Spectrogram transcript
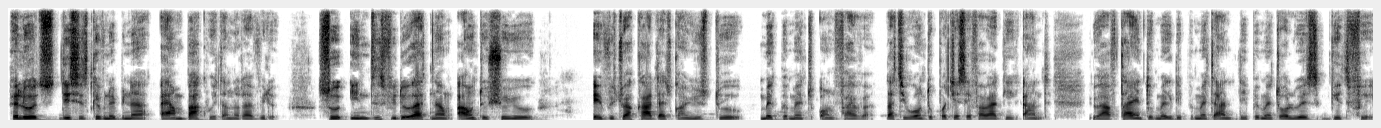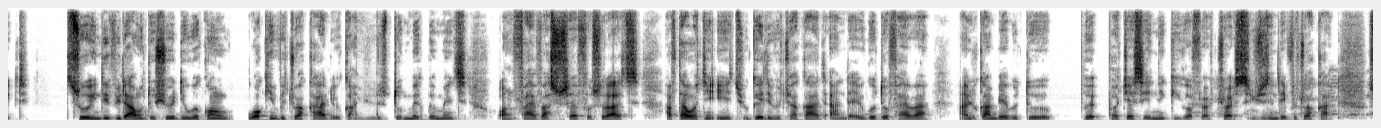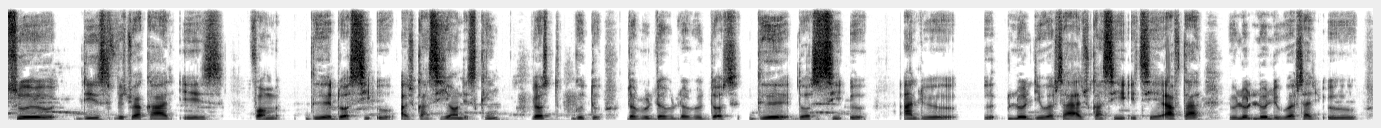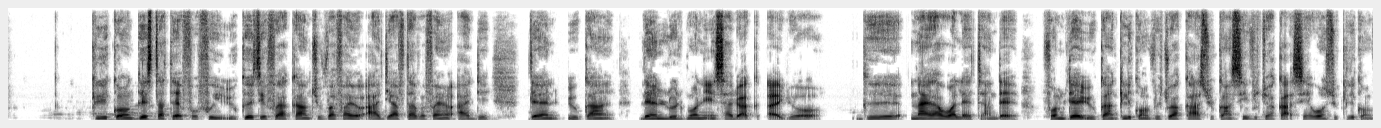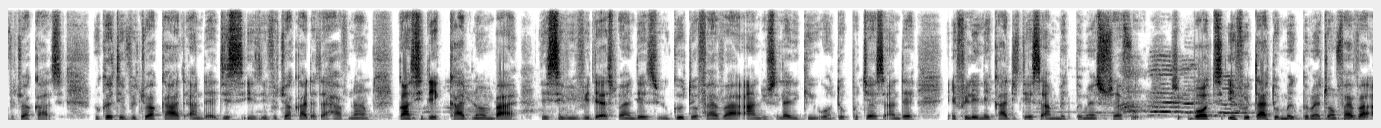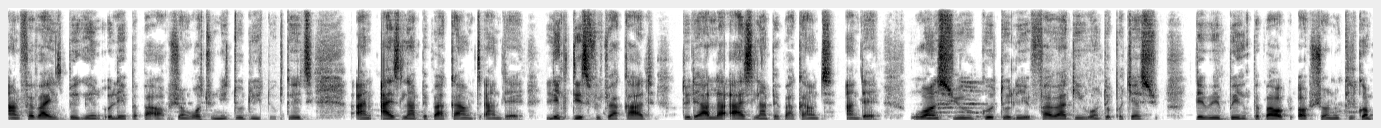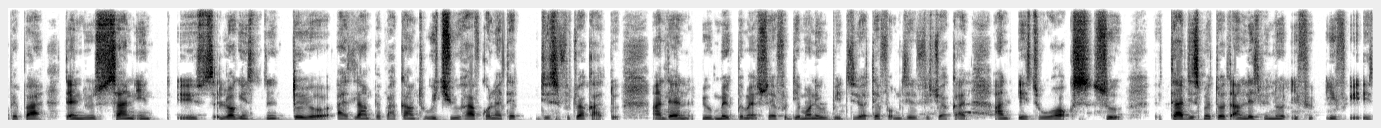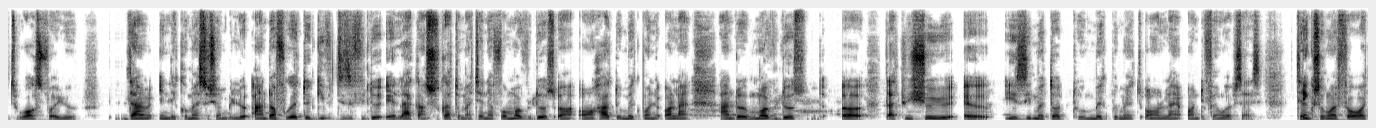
hello this is kevin obinna i am back with another video. So in this video right now i want to show you a virtual card that you can use to make payment on fiverr. That you want to purchase a fiverr gig and you have time to make the payment and the payment always gets failed so in this video i want to show you the working working virtual card you can use to make payments on fiverr successful so that after watching it you get the virtual card and uh, you go to fiverr and you can be able to purchase any gig of your choice using the virtual card. So this virtual card is from gray.co as you can see on the screen just go to www.gray.co and you load the website. As you can see it here. After you load, load the website you click on get started for free. You create a free account you verify your id after verifying your id then you can then load money inside your, uh, your Grey Naira wallet and uh, from there you can click on virtual cards. You can see virtual cards here. Once you click on virtual cards you get a virtual card and uh, this is the virtual card that I have now. You can see the card number the CVV the expiring date. You go to Fiverr and you select the key you want to purchase and uh, fill in the card details and make payment successful. So, but if you try to make payment on Fiverr and Fiverr is beginning only PayPal option what you need to do is to create an Iceland PayPal account and uh, link this virtual card to the Iceland PayPal account. And once you go to the Fiverr you want to purchase they will bring PayPal option. You click on PayPal then you sign in you log into your Iceland PayPal account which you have connected this virtual card to. And then you make payment so the money will be deducted from this virtual card and it works. So try this method and let me know if if it works for you down in the comment section below. And don't forget to give this video a like and subscribe to my channel for more videos on, on how to make money online and uh, more videos uh, that will show you a easy method to make payment online on different websites. Thanks so much for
